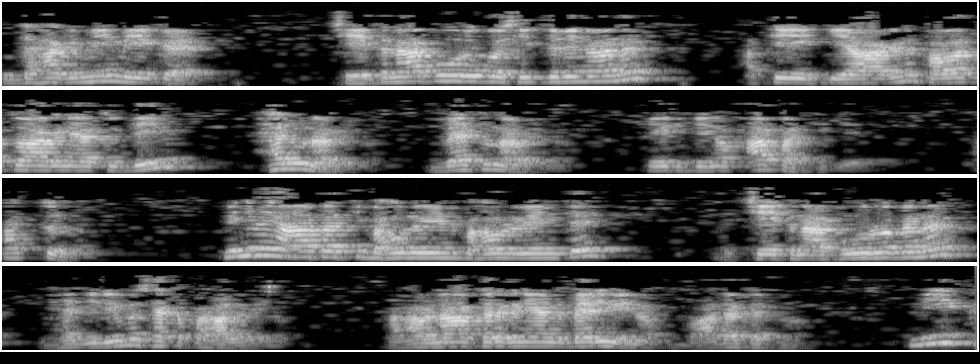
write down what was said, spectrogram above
උදාහරණෙ මේක චේතනාපූර්වක සිද්ධ වෙනවනම් අතේ කියාගෙන පවත්වාගෙන යතු දේ හැලුණා වෙනවා. වැටුණා වෙනවා. ඒක කියනවා ආපත්‍ය කියලා. පත්තුනවා. මෙන්න මේ ආපත්‍ය බහුල වෙන්න බහුල වෙන්න චේතනාපූර්වකන හැදිරීම සැක පහළ වෙනවා. භාවනා කරගෙන යන්න බැරි වෙනවා. බාධා කරනවා. මේක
